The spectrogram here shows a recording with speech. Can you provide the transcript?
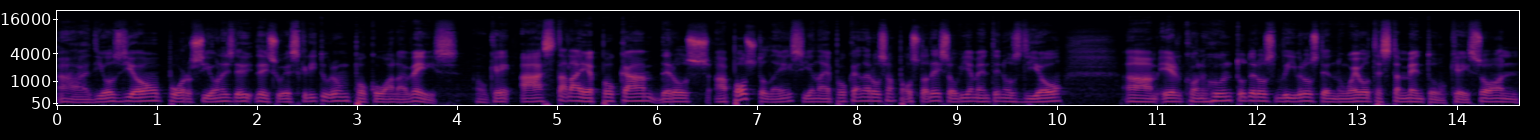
ah, Dios dio porciones de, su Escritura un poco a la vez. ¿ok? Hasta la época de los apóstoles, y en la época de los apóstoles obviamente nos dio Um, el conjunto de los libros del Nuevo Testamento, que son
